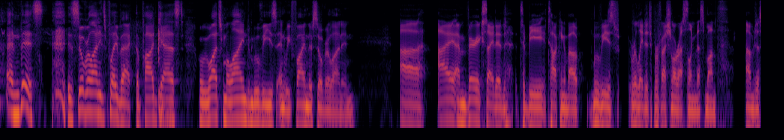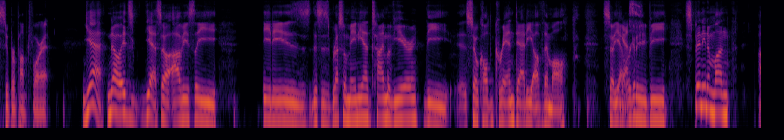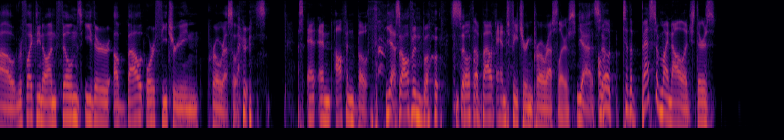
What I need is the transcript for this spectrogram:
and this is Silver Linings Playback, the podcast where we watch maligned movies and we find their silver lining. Uh, I am very excited to be talking about movies related to professional wrestling this month. I'm just super pumped for it. Yeah, no, it's, yeah, so obviously it is, this is WrestleMania time of year, the so called granddaddy of them all. So, yeah, Yes. we're going to be spending a month uh, reflecting on films either about or featuring pro wrestlers. And, and often both, yes, often both. So, both about and featuring pro wrestlers. yeah, so, Although, to the best of my knowledge, there's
